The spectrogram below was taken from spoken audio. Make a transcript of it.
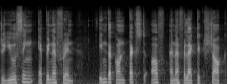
to using epinephrine in the context of anaphylactic shock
